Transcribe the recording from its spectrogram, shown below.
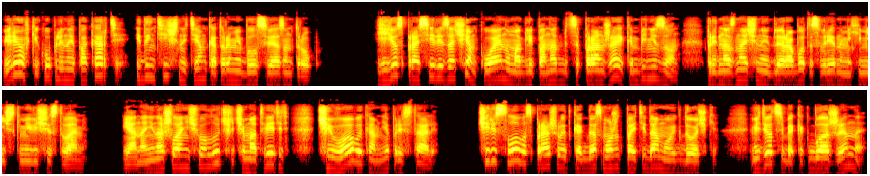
Веревки, купленные по карте, идентичны тем, которыми был связан труп. Ее спросили, зачем Куайну могли понадобиться паранжа и комбинезон, предназначенные для работы с вредными химическими веществами. И она не нашла ничего лучше, чем ответить, чего вы ко мне пристали. Через слово спрашивает, когда сможет пойти домой к дочке. Ведет себя как блаженная.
